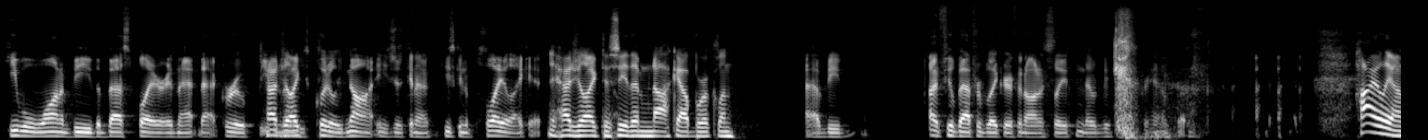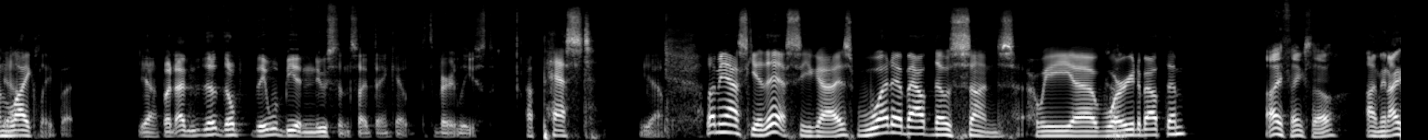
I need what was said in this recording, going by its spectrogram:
He will want to be the best player in that that group. How'd you like- He's clearly not. He's just gonna he's gonna play like it. How'd you like to see them knock out Brooklyn? That'd be. I'd feel bad for Blake Griffin, honestly. That would be bad for him. But Highly unlikely, but yeah, but um, I, they'll, they'll, they will be a nuisance. I think at, at the very least. a pest. Yeah. Let me ask you this, you guys. What about those Suns? Are we uh, worried about them? I think so. I mean, I,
